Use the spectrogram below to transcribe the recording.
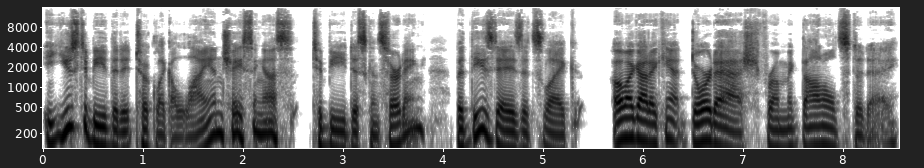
it used to be that it took like a lion chasing us to be disconcerting, but these days it's like, oh my God, I can't DoorDash from McDonald's today.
